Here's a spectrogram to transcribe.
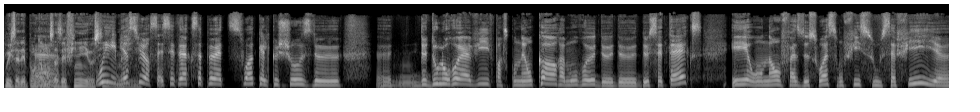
Oui, ça dépend comment Euh, ça s'est fini aussi. Oui, bien sûr. C'est- C'est-à-dire que ça peut être soit quelque chose de, euh, de douloureux à vivre parce qu'on est encore amoureux de, de, de cet ex et on a en face de soi son fils ou sa fille euh,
